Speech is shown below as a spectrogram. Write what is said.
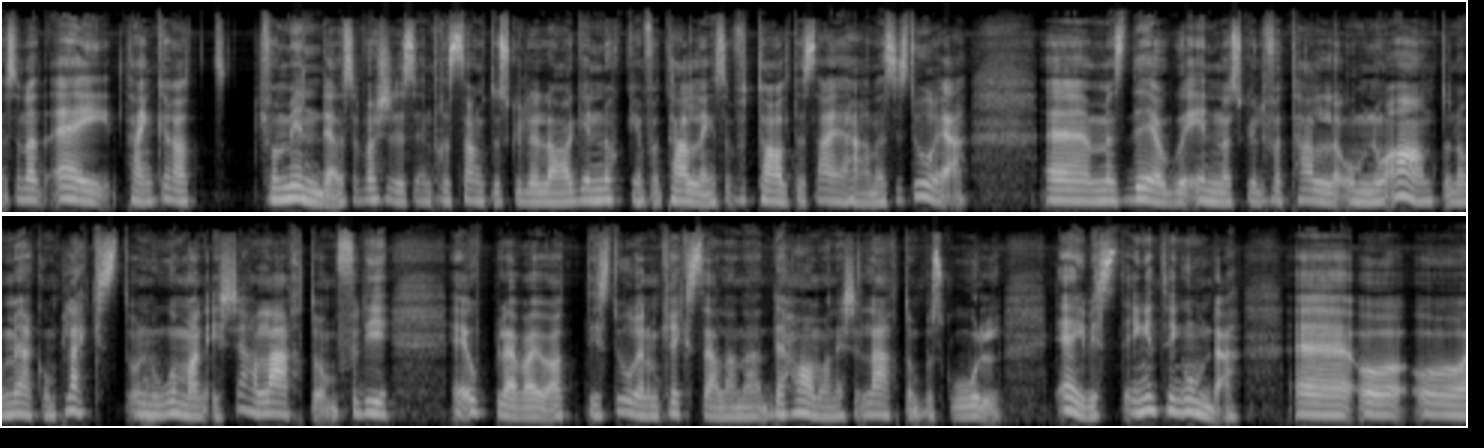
Sånn at jeg tenker at for min del så var ikke det så interessant å skulle lage nok en fortelling som fortalte seierherrenes historie. Eh, mens det å gå inn og skulle fortelle om noe annet og noe mer komplekst, og noe man ikke har lært om Fordi jeg opplever jo at historien om krigsseilerne, det har man ikke lært om på skolen. Jeg visste ingenting om det. Eh, og, og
